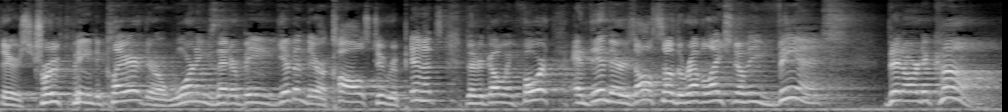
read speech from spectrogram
There's truth being declared, there are warnings that are being given, there are calls to repentance that are going forth, and then there is also the revelation of events that are to come,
